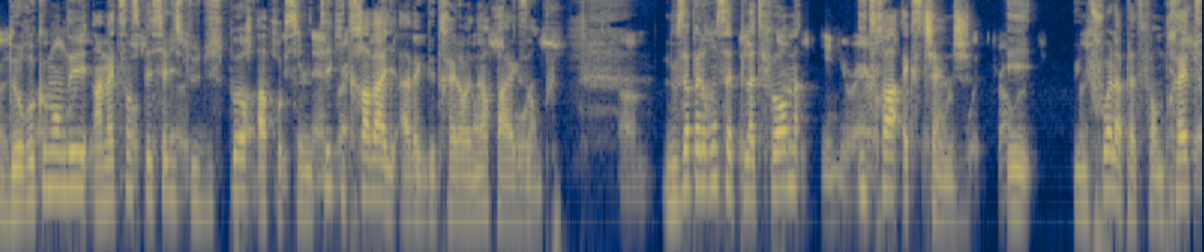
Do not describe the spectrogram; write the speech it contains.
de recommander un médecin spécialiste du sport à proximité qui travaille avec des trail runners par exemple. Nous appellerons cette plateforme ITRA Exchange. et une fois la plateforme prête,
